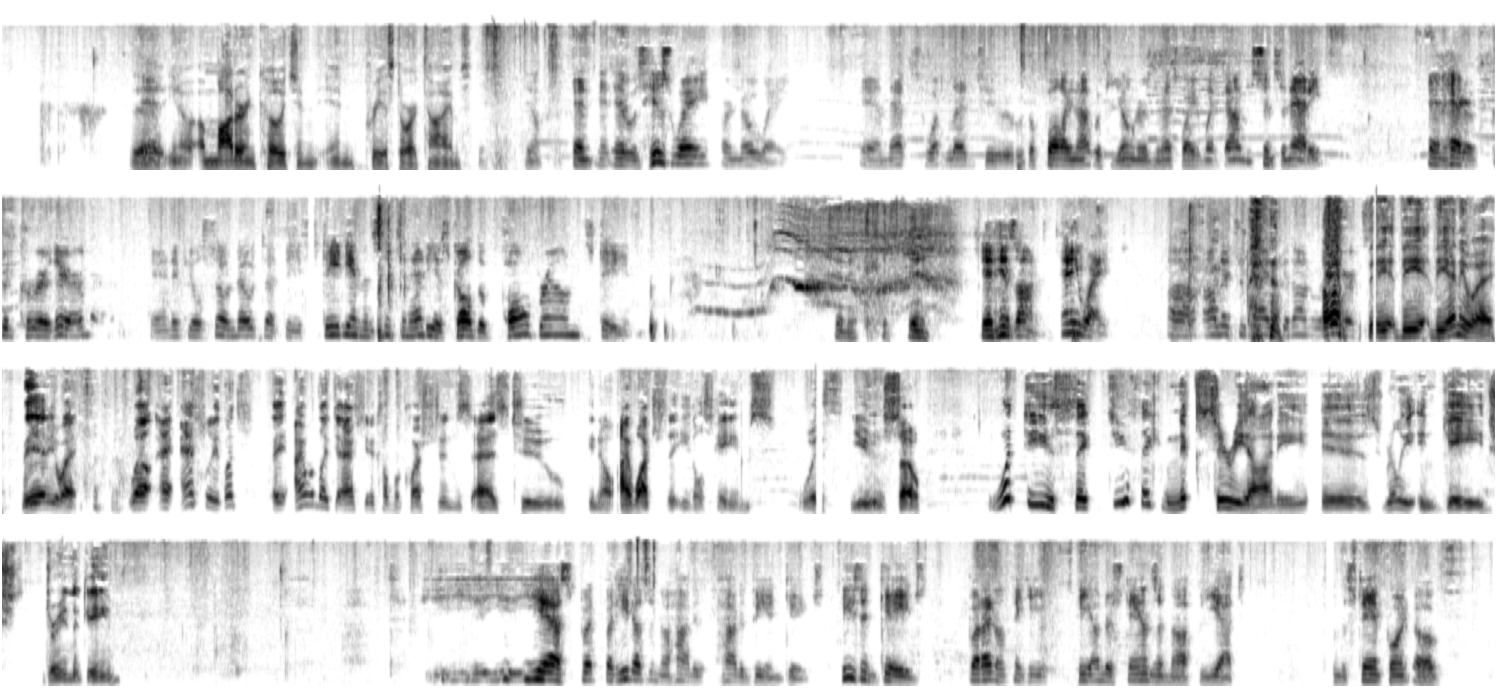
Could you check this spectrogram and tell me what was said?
the Yeah. you know a modern coach in in prehistoric times. Know, and, and it was his way or no way, and that's what led to the falling out with the owners, and that's why he went down to Cincinnati, and had a good career there. And if you'll so note that the stadium in Cincinnati is called the Paul Brown Stadium, in in, in his honor. Anyway, uh, I'll let you guys get on with Oh, your. the the the anyway. The anyway, well, actually, let's. I- I would like to ask you a couple questions as to you know I watch the Eagles games with you, so what do you think? Do you think Nick Sirianni is really engaged during the game? Yes, but but he doesn't know how to how to be engaged. He's engaged, but I don't think he he understands enough yet from the standpoint of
